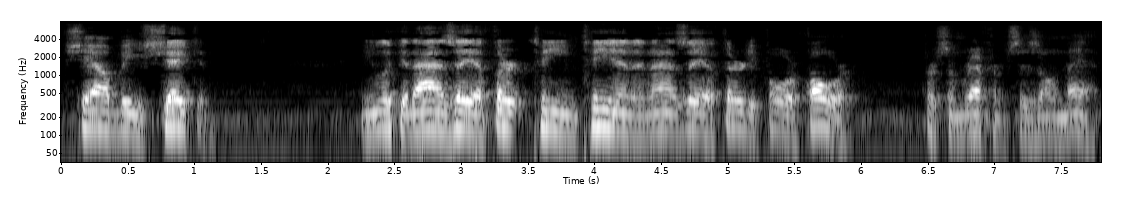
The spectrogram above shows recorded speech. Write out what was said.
shall be shaken. You look at Isaiah 13:10 and Isaiah 34:4 for some references on that.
